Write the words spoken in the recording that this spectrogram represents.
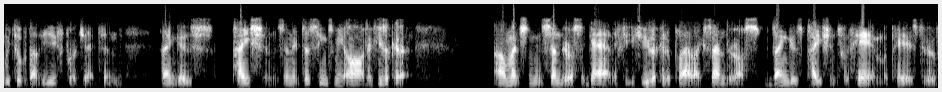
we talk about the youth project and Wenger's patience, and it does seem to me odd if you look at I'll mention Senderos again. If you, if you look at a player like Senderos, Wenger's patience with him appears to have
